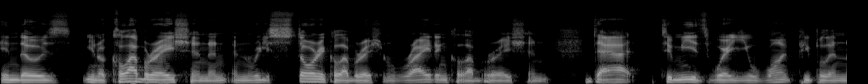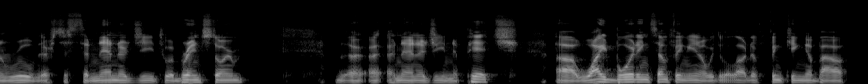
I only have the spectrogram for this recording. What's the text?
in those, you know, collaboration and, and really story collaboration, writing collaboration, that to me is where you want people in the room there's just an energy to a brainstorm an energy in a pitch uh, whiteboarding something you know we do a lot of thinking about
